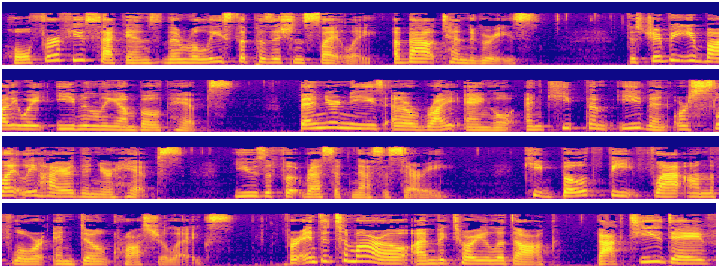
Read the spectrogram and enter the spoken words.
Hold for a few seconds, then release the position slightly, about 10 degrees. Distribute your body weight evenly on both hips. Bend your knees at a right angle and keep them even or slightly higher than your hips. Use a footrest if necessary. Keep both feet flat on the floor and don't cross your legs. For Into Tomorrow, I'm Victoria Ladoc. Back to you, Dave.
